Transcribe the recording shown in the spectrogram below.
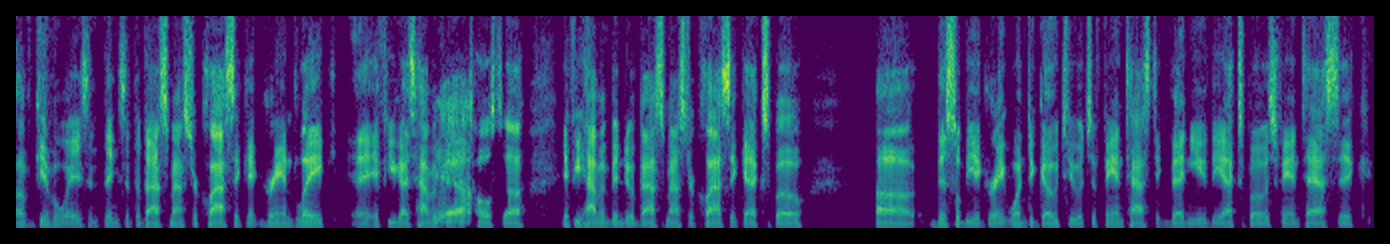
of giveaways and things at the Bassmaster Classic at Grand Lake. If you guys haven't yeah. been to Tulsa, if you haven't been to a Bassmaster Classic Expo, uh, this will be a great one to go to. It's a fantastic venue. The expo is fantastic.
